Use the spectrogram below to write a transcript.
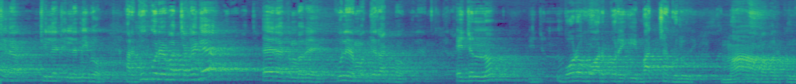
সেটা ঠিলে ঠিলে নিব আর কুকুরের বাচ্চাটাকে এরকমভাবে কুলের মধ্যে রাখব। এই জন্য বড় হওয়ার পরে এই বাচ্চাগুলো মা বাবার কোনো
